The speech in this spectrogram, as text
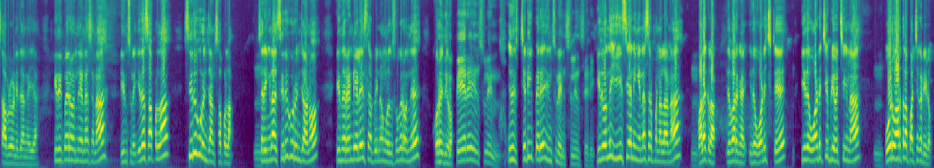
சாப்பிட வேண்டியதாங்க ஐயா. இதுக்கு பேர் வந்து என்ன சொன்னா? இன்சுலின் இதை சாப்பிடலாம்? சிறுகுறிஞ்சான் சாப்பிடலாம். ம். சரிங்களா? சிறுகுறிஞ்சானோ இந்த ரெண்டு இலையை சாப்பிட்டீங்கன்னா உங்களுக்கு சுகர் வந்து குறைஞ்சிரும். பேரே இன்சுலின் இது செடிக்கு பேரே இன்சுலின் இன்சுலின் செடி. இது வந்து ஈஸியா நீங்க என்ன சார் பண்ணலாம்னா. வளர்க்கலாம். இது பாருங்க இதை உடைச்சிட்டு இதை உடைச்சு இப்படி வச்சீங்கன்னா. ஒரு வாரத்துல பச்சை கட்டிடும்.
